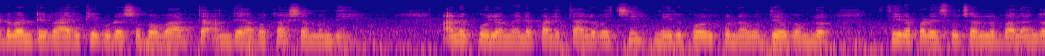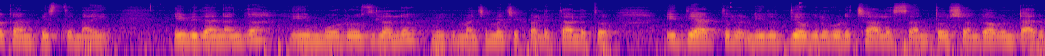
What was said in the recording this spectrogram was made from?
అటువంటి వారికి కూడా శుభవార్త అందే అవకాశం ఉంది. అనుకూలమైన ఫలితాలు వచ్చి మీరు కోరుకున్న ఉద్యోగంలో స్థిరపడే సూచనలు బలంగా కనిపిస్తున్నాయి. ఈ విధానంగా ఈ మూడు రోజులలో మీకు మంచి మంచి ఫలితాలతో విద్యార్థులు నిరుద్యోగులు కూడా చాలా సంతోషంగా ఉంటారు.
